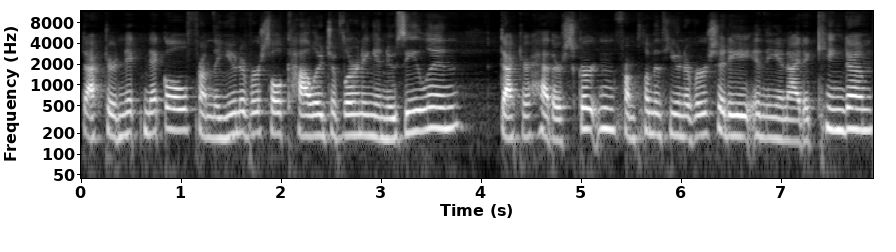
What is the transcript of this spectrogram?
Dr. Nick Nicol from the Universal College of Learning in New Zealand, Dr. Heather Skirton from Plymouth University in the United Kingdom,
